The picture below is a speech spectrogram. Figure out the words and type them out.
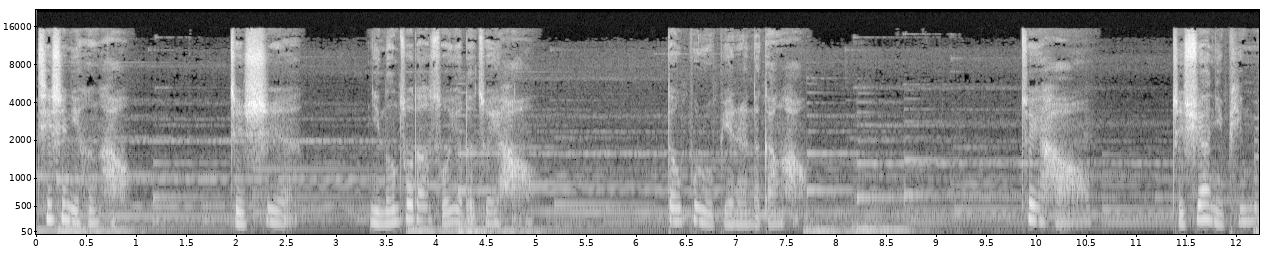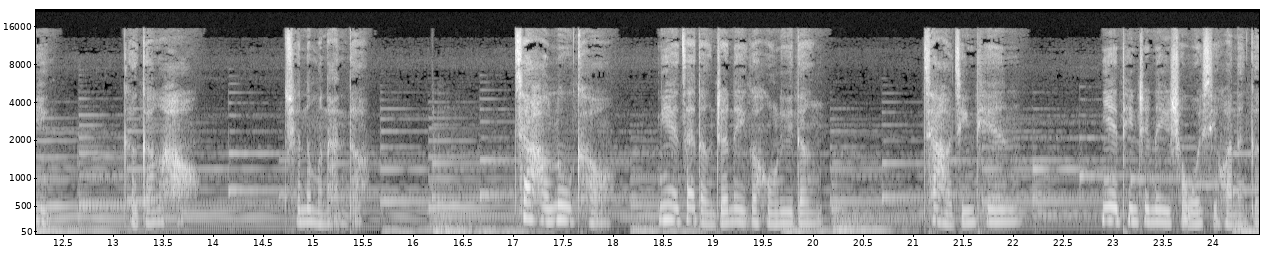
其实你很好，只是你能做到所有的最好，都不如别人的刚好。最好只需要你拼命，可刚好却那么难得。恰好路口，你也在等着那个红绿灯。恰好今天。你也听着那一首我喜欢的歌，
